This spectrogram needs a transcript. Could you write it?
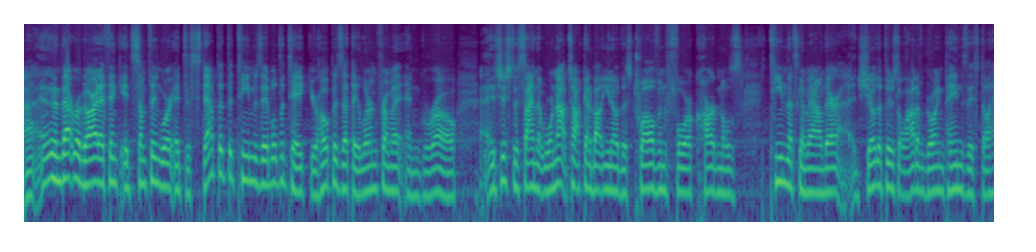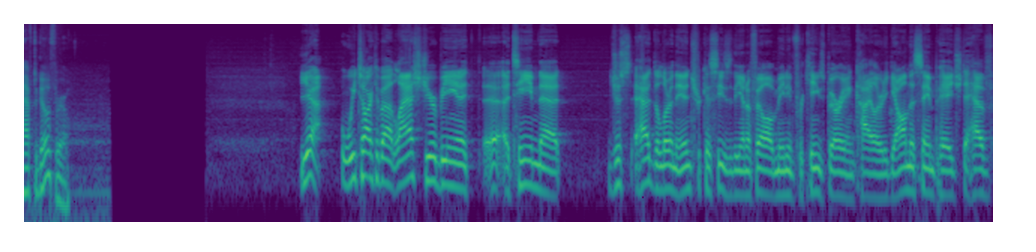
Uh, and in that regard, I think it's something where it's a step that the team is able to take. Your hope is that they learn from it and grow. It's just a sign that we're not talking about, you know, this 12 and 4 Cardinals team that's going to be down there. It showed that there's a lot of growing pains they still have to go through. Yeah, we talked about last year being a, a team that just had to learn the intricacies of the NFL, meaning for Kingsbury and Kyler to get on the same page, to have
